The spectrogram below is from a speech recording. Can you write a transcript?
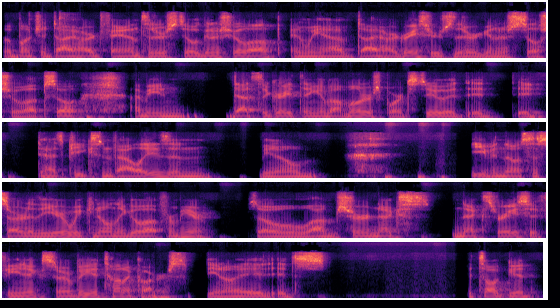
a bunch of diehard fans that are still going to show up, and we have diehard racers that are going to still show up. So, I mean, that's the great thing about motorsports too. It it it has peaks and valleys, and you know, even though it's the start of the year, we can only go up from here. So I'm sure next next race at Phoenix there'll be a ton of cars. You know, it, it's it's all good.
